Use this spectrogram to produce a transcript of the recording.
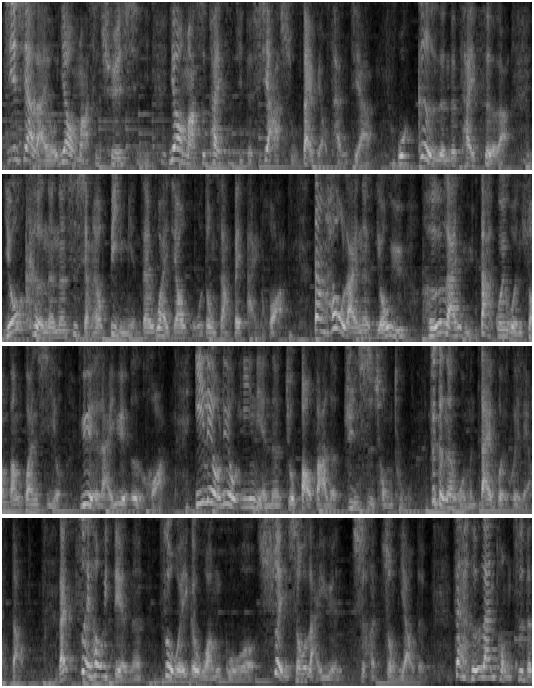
接下来哦，要么是缺席，要么是派自己的下属代表参加。我个人的猜测啦，有可能呢是想要避免在外交活动上被矮化。但后来呢，由于荷兰与大龟文双方关系哦越来越恶化，一六六一年呢就爆发了军事冲突。这个呢，我们待会会聊到。来，最后一点呢，作为一个王国，税收来源是很重要的。在荷兰统治的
